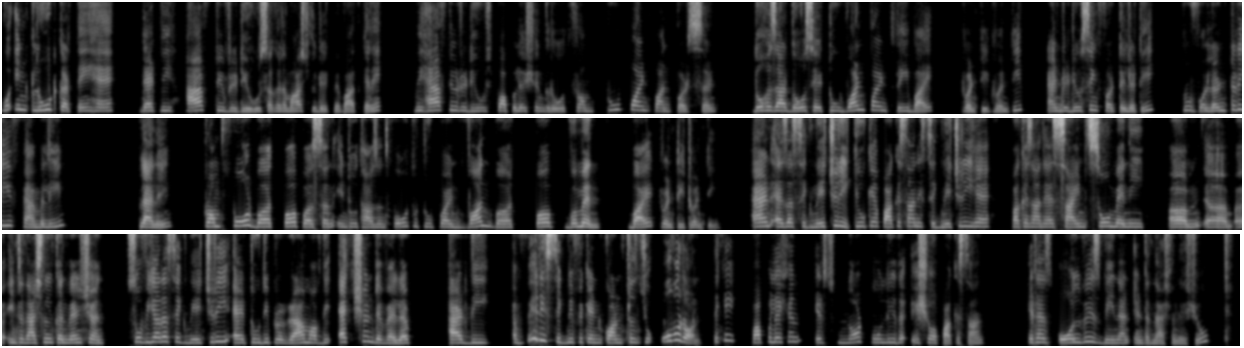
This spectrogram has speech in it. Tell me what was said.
वो इंक्लूड करते हैं that we have to reduce अगर हम आज की डेट में बात करें we have to reduce population growth from 2.1 percent 2002 से to 1.3 by 2020 and reducing fertility through voluntary family planning from 4 birth per person in 2004 to 2.1 birth per woman by 2020 and as a signatory क्योंकि पाकिस्तान एक signatory है Pakistan has signed so many um, uh, uh, international convention so we are a signatory at, to the program of the action developed at the a very significant conference जो overall देखिए population it's not only the issue of Pakistan it has always been an international issue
